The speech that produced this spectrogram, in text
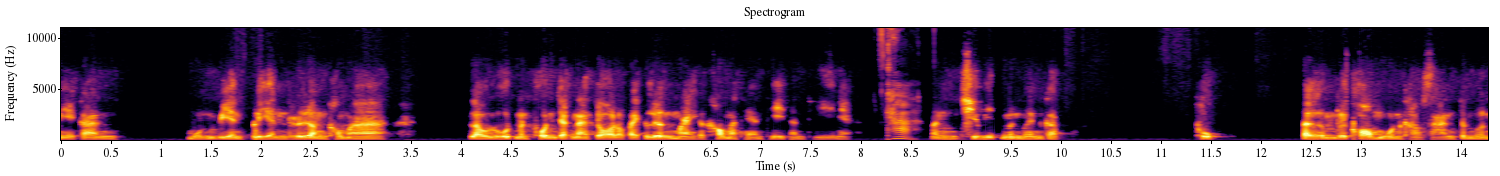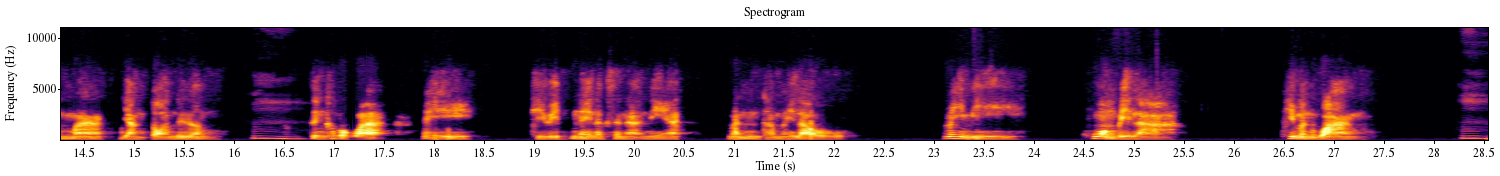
มีการหมุนเวียนเปลี่ยนเรื่องเข้ามา เราลูดมันพ้นจากหน้าจอเราไปก็เรื่องใหม่ก็เข้ามาแทนที่ทันทีเนี่ย ค่ะ มันชีวิตมันเหมือนกับถูก เติมด้วยข้อมูลข่าวสารจำนวนมากอย่างต่อเนื่องอืมซึ่งเขาบอกว่าให้ชีวิตในลักษณะเนี้ยมันทำให้เราไม่มีห่วงเวลาที่มันว่างอืม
